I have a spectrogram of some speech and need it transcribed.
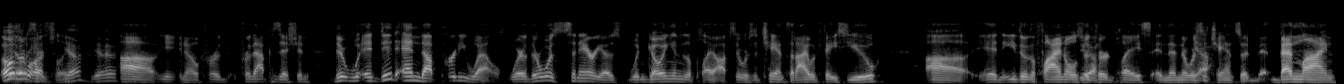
Oh, you know, there was, essentially. yeah, yeah. uh, you know, for for that position. There, it did end up pretty well, where there was scenarios when going into the playoffs, there was a chance that I would face you, uh, in either the finals Yeah. or third place, and then there was Yeah. a chance that Ben Line,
